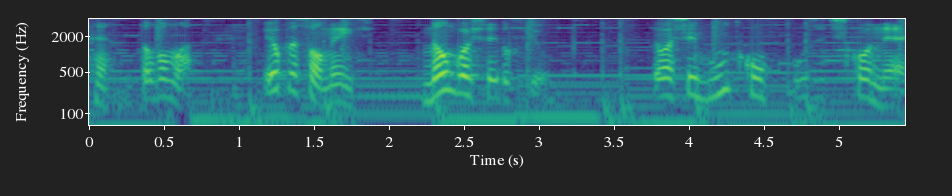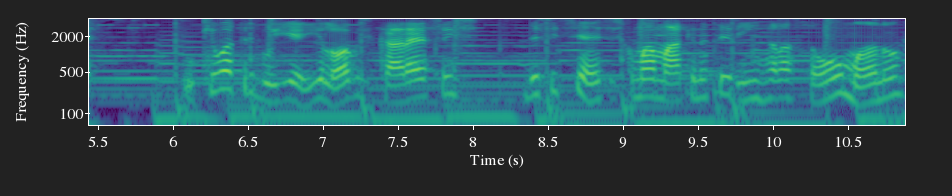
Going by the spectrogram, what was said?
então vamos lá. Eu pessoalmente não gostei do filme. Eu achei muito confuso e desconexo. O que eu atribuí aí logo de cara é essas deficiências que uma máquina teria em relação ao humano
